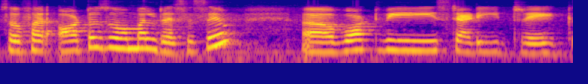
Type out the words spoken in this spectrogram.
So for autosomal recessive uh, what we studied like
